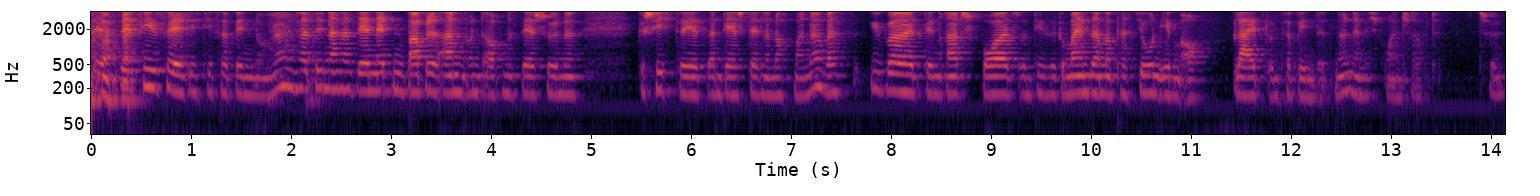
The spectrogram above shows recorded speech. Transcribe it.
Sehr, sehr, vielfältig die Verbindung. Ne? Hört sich nach einer sehr netten Bubble an und auch eine sehr schöne Geschichte jetzt an der Stelle nochmal, ne? was über den Radsport und diese gemeinsame Passion eben auch bleibt und verbindet, ne? nämlich Freundschaft. Schön.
